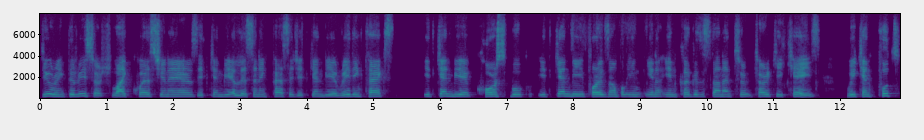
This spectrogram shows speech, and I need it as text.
during the research, like questionnaires, it can be a listening passage, it can be a reading text, it can be a course book. It can be, for example, in in, in Kyrgyzstan and Tur Turkey case, we can put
